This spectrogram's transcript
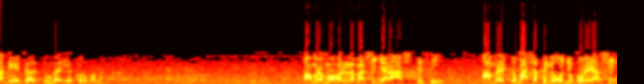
আগে এটা তোমরা ইয়ে করব না। আমরা মহল্লাবাসী যারা আসতেছি, আমরা একটু বাসা থেকে উজু করে আসি।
